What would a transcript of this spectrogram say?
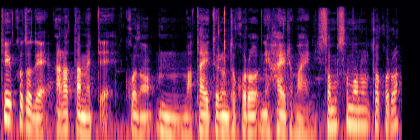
ということで、改めて、この、うんまあ、タイトルのところに入る前に、そもそものところ、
